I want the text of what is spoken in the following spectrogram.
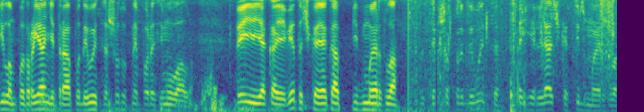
ділом по троянді треба подивитися, що тут не перезимувало. Де є яка є віточка, яка підмерзла. Ось якщо придивитися, ця гірлячка підмерзла.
